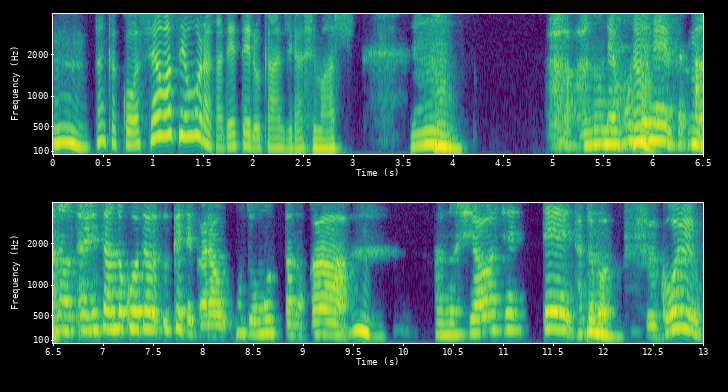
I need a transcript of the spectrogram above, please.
うん、なんかこう、幸せオーラが出てる感じがします。う。。うんああのね、本当ね、うんあの、さゆりさんの講座を受けてから本当思ったのが、うん。あの、幸せって、例えうば、すごい、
